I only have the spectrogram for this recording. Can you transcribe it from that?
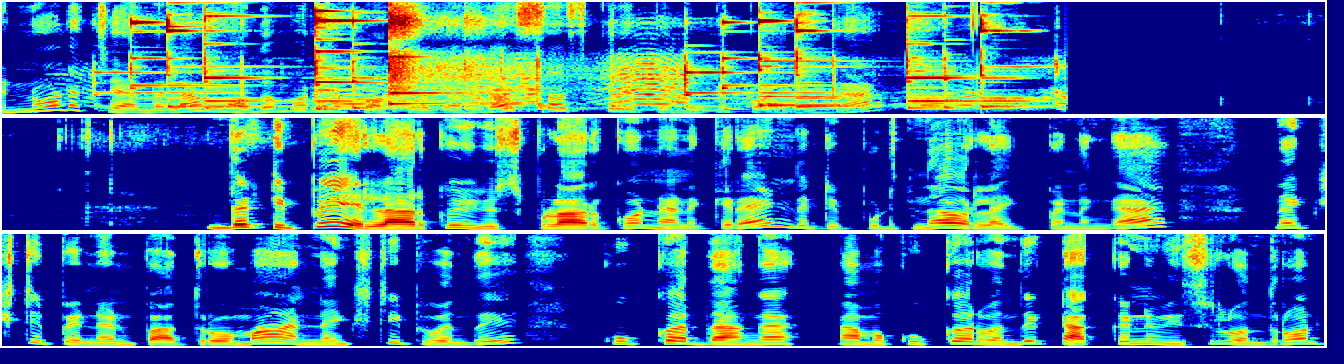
என்னோடய சேனலை முத முறையை பார்க்குறதா இருந்தால் சப்ஸ்கிரைப் பண்ணிட்டு பாருங்கள் இந்த டிப்பு எல்லாருக்கும் யூஸ்ஃபுல்லாக இருக்கும்னு நினைக்கிறேன். இந்த டிப் பிடிச்சிருந்தா ஒரு லைக் பண்ணுங்கள் நெக்ஸ்ட் இப்போ என்னென்னு பார்த்துருவோமா நெக்ஸ்ட் இப்போ வந்து குக்கர் தாங்க. நம்ம குக்கர் வந்து டக்குன்னு விசில் வந்துடும்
